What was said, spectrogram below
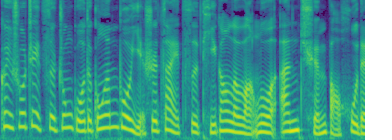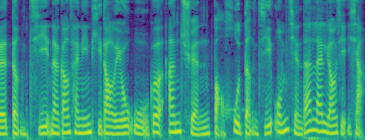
可以说这次中国的公安部也是再次提高了网络安全保护的等级。那刚才您提到了有五个安全保护等级，我们简单来了解一下。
